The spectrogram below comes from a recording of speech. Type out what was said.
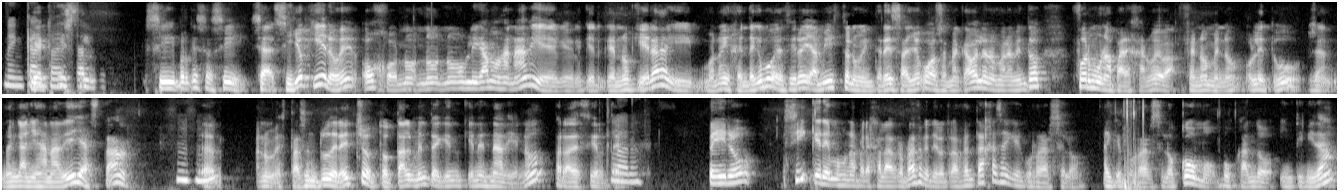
Me encanta. Aquí Sí, porque es así. O sea, si yo quiero, ¿eh? Ojo, no, no, no obligamos a nadie que, que, no quiera. Y bueno, hay gente que puede decir, oye, a mí esto no me interesa. Yo cuando se me acaba el enamoramiento, formo una pareja nueva. Fenómeno. Ole tú. O sea, no engañes a nadie y ya está. Eh, bueno, estás en tu derecho totalmente. ¿Quién, ¿Quién, es nadie, no? Para decirte. Claro. Pero si queremos una pareja a largo plazo que tiene otras ventajas, hay que currárselo. Hay que currárselo. ¿Cómo? Buscando intimidad,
